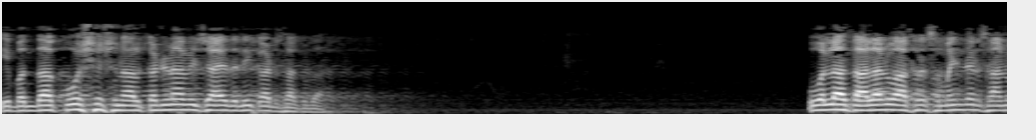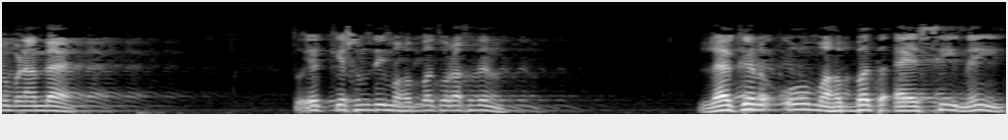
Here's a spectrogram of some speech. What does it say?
یہ بندہ کوشش نال کڈنا بھی شاید نہیں کٹ سکتا وہ اللہ تعالی نو آخر سمجھتے سانو بنا ہے۔ تو ایک قسم دی محبت وہ رکھ دین۔ لیکن او محبت ایسی نہیں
